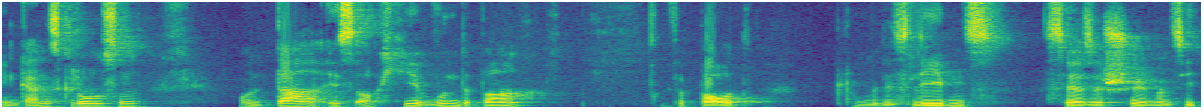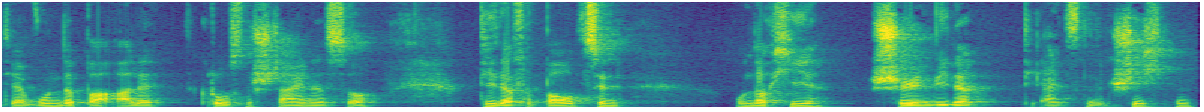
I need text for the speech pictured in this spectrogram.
den ganz großen und da ist auch hier wunderbar verbaut Blume des Lebens. Sehr, sehr schön. Man sieht ja wunderbar alle großen Steine, so, die da verbaut sind. Und auch hier schön wieder die einzelnen Schichten,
